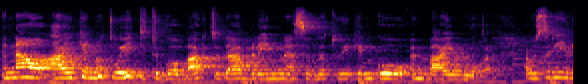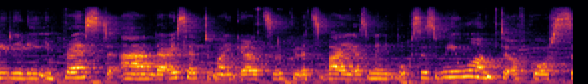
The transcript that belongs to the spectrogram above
and now I cannot wait to go back to Dublin so that we can go and buy more. I was really, really impressed and I said to my girls, look, let's buy as many books as we want, of course.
